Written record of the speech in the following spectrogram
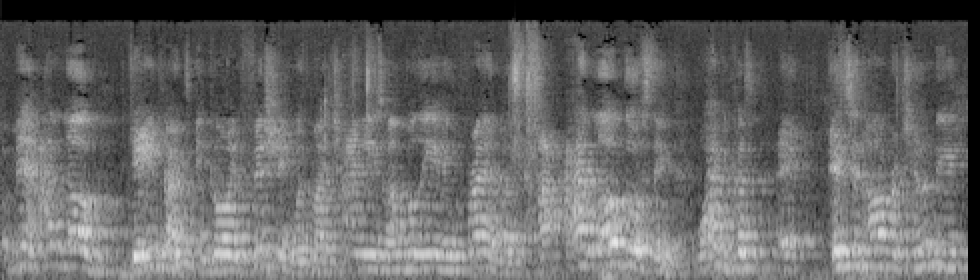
But man, I love game nights and going fishing with my Chinese unbelieving friend. Like I, I love those things. Why? Because it, it's an opportunity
